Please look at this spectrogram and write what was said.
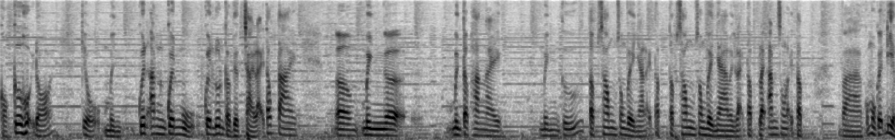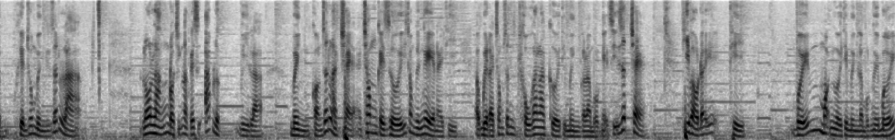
có cơ hội đó kiểu mình quên ăn quên ngủ quên luôn cả việc trải lại tóc tai uh, mình uh, mình tập hàng ngày mình cứ tập xong xong về nhà lại tập tập xong xong về nhà mình lại tập lại ăn xong lại tập. Và có một cái điểm khiến cho mình rất là lo lắng đó chính là cái sự áp lực vì là mình còn rất là trẻ. Trong cái giới trong cái nghề này thì đặc biệt là trong sân khấu gala cười thì mình còn là một nghệ sĩ rất trẻ. Khi vào đây ấy, thì với mọi người thì mình là một người mới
